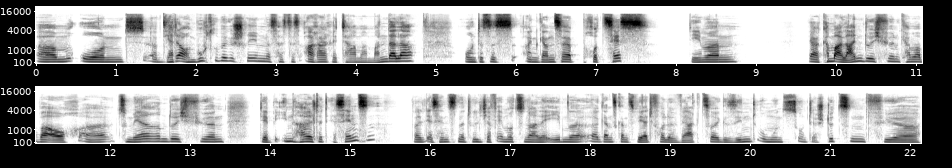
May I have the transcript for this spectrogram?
Ähm, und äh, die hat auch ein Buch drüber geschrieben, das heißt das Araretama Mandala. Und das ist ein ganzer Prozess, den man, ja, kann man alleine durchführen, kann man aber auch äh, zu mehreren durchführen. Der beinhaltet Essenzen, weil Essenzen natürlich auf emotionaler Ebene äh, ganz, ganz wertvolle Werkzeuge sind, um uns zu unterstützen, für,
